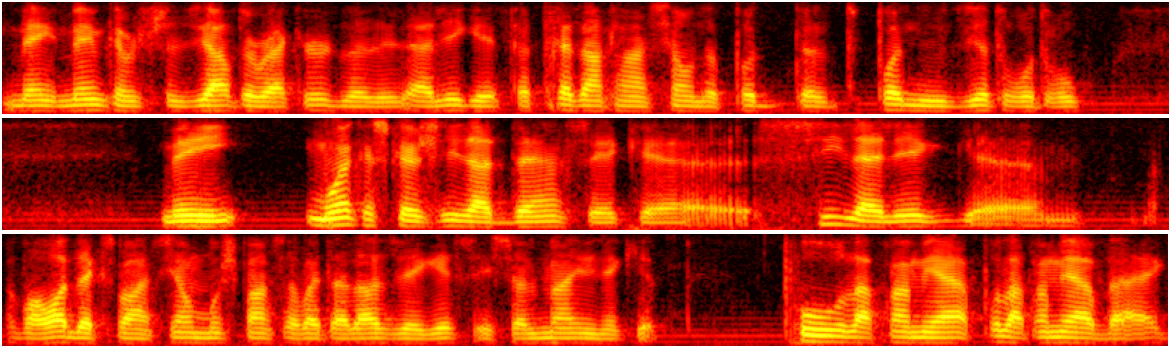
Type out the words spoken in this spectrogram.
même, même, comme je te dis, off the record, la, Ligue fait très attention de ne pas, de, pas nous dire trop trop. Mais moi, qu'est-ce que je lis là-dedans, c'est que si la Ligue euh, va avoir de l'expansion, moi, je pense que ça va être à Las Vegas et seulement une équipe pour la première pour la première vague.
